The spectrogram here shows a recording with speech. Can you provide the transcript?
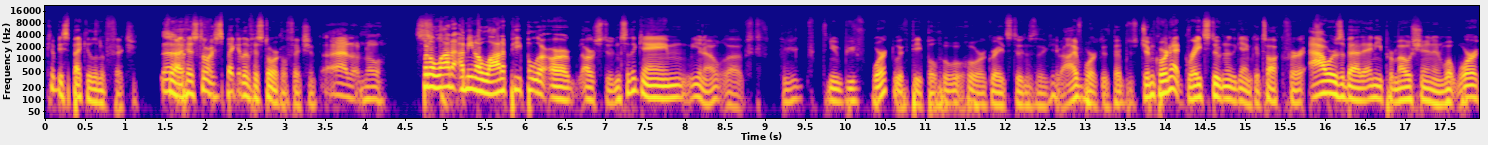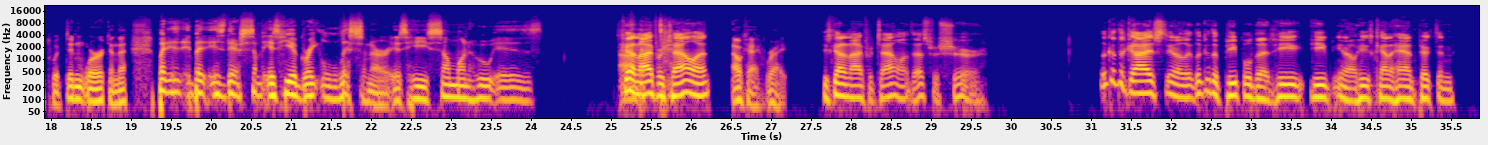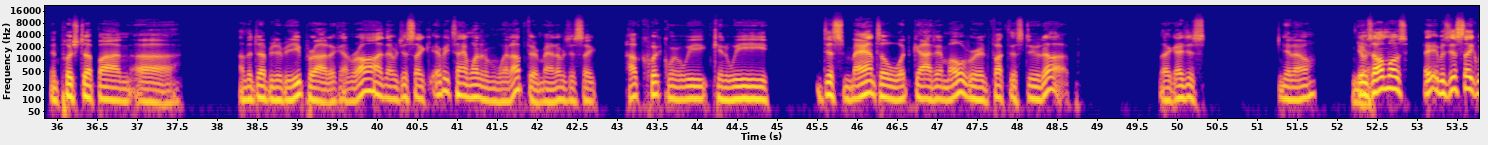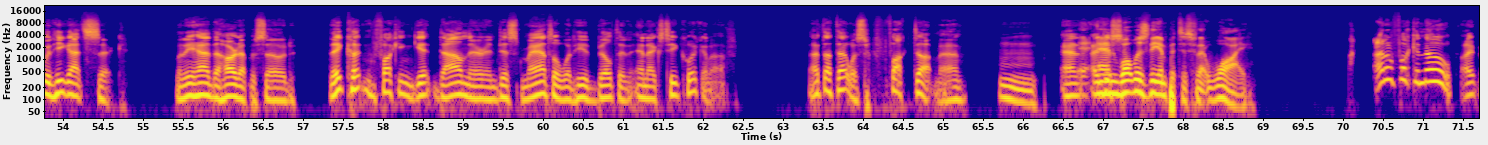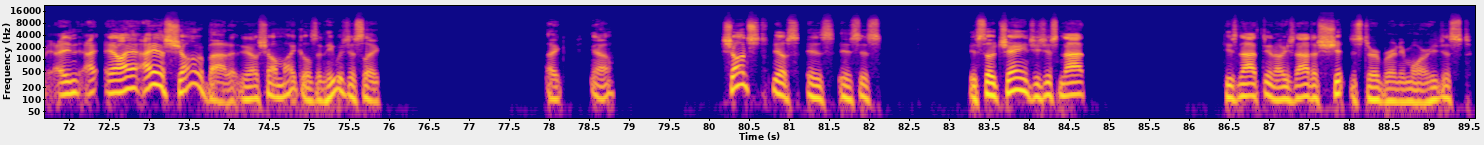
Could be speculative fiction. It's, Ah, uh, histor- speculative historical fiction. I don't know. But a lot of, I mean, a lot of people are are, are students of the game. You know, uh, you, you you've worked with people who who are great students of the game. I've worked with Jim Cornette, great student of the game. Could talk for hours about any promotion and what worked, what didn't work, and that. But is, but is there some? Is he a great listener? Is he someone who is? He's got uh, an eye for talent. Okay, right. He's got an eye for talent, that's for sure. Look at the guys, you know, look at the people that he he, you know, he's kind of handpicked and and pushed up on uh on the WWE product on Raw, and they were just like every time one of them went up there, man, it was just like, how quick can we can we dismantle what got him over and fuck this dude up? Like I just, you know, it was almost it was just like when he got sick. When he had the heart episode, they couldn't fucking get down there and dismantle what he had built in NXT quick enough. I thought that was fucked up, man. Hmm. And and just, what was the impetus for that? Why? I don't fucking know. I, I, I you know, I, I asked Shawn about it, you know, Shawn Michaels, and he was just like, like, you know, Shawn's, you know, is, is just, is so changed. He's just not, he's not, you know, he's not a shit disturber anymore. He just,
